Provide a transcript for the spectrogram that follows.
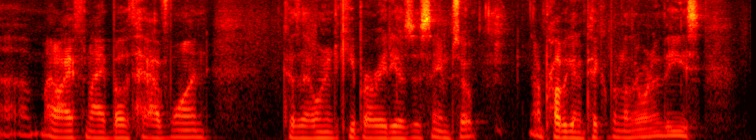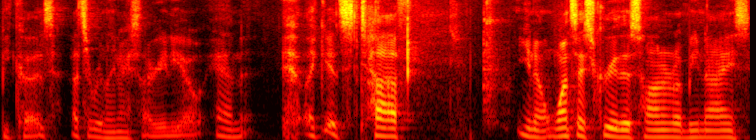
Uh, my wife and I both have one because I wanted to keep our radios the same. So I'm probably going to pick up another one of these because that's a really nice radio and like it's tough. You know, once I screw this on, it'll be nice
